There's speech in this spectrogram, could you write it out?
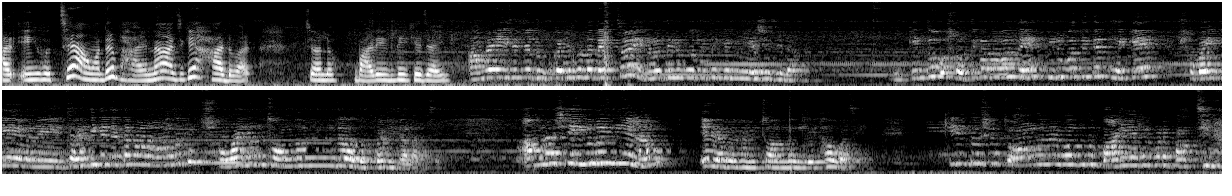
আর এই হচ্ছে আমাদের ভাইনা আজকে হার্ডওয়ার। চলো, বাড়ির দিকে যাই। আমরা এই যে ধূপকাঠিগুলো দেখছ, এগুলো তিরুপতি থেকে নিয়ে এসেছিলাম। কিন্তু সত্যি কথা বলতে, তিরুপতিতে থেকে সবাইকে মানে চারিদিকে যেতাম আর মনে হতো কি সবাই যেন চন্দন দেওয়া ধূপকাঠি জ্বালাচ্ছে। আমরা সেইগুলোই নিয়ে এলাম। দেখো, এখানে চন্দন লেখাও আছে। কিন্তু সে চন্দনের গন্ধ তো বাড়ি আসার পরে পাচ্ছি না।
